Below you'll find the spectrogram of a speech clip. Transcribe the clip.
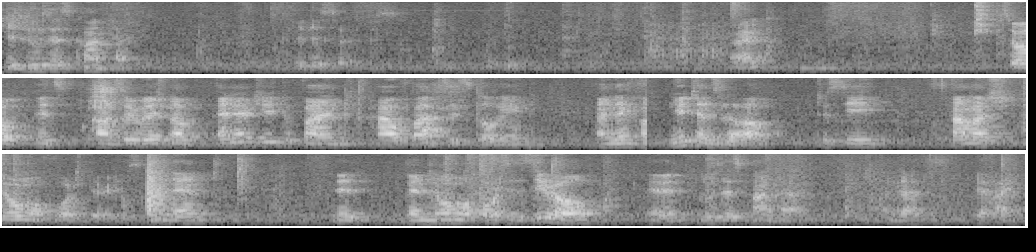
it loses contact the surface. Alright? So it's conservation of energy to find how fast it's going, and then Newton's law to see how much normal force there is. And then it, when normal force is zero, it loses contact, and that's the height.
